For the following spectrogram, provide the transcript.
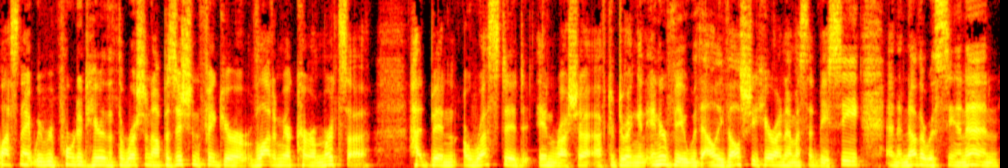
Last night, we reported here that the Russian opposition figure Vladimir Kara-Murza had been arrested in Russia after doing an interview with Ali Velshi here on MSNBC and another with CNN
